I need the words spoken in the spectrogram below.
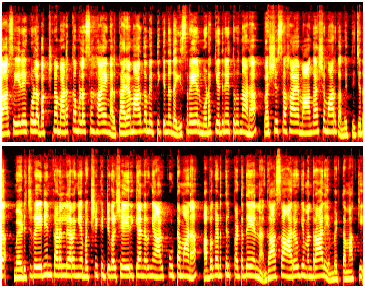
ഗാസയിലേക്കുള്ള ഭക്ഷണം അടക്കമുള്ള സഹായങ്ങൾ കരമാർഗം എത്തിക്കുന്നത് ഇസ്രയേൽ മുടക്കിയതിനെ തുടർന്നാണ് ഭക്ഷ്യസഹായം ആകാശമാർഗം എത്തിച്ചത്. മെഡിറ്ററേനിയൻ കടലിലിറങ്ങിയ ഭക്ഷ്യക്കിറ്റുകൾ ശേഖരിക്കാനിറങ്ങിയ ആൾക്കൂട്ടമാണ് അപകടത്തിൽപ്പെട്ടത് എന്ന് ഗാസ ആരോഗ്യ മന്ത്രാലയം വ്യക്തമാക്കി.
